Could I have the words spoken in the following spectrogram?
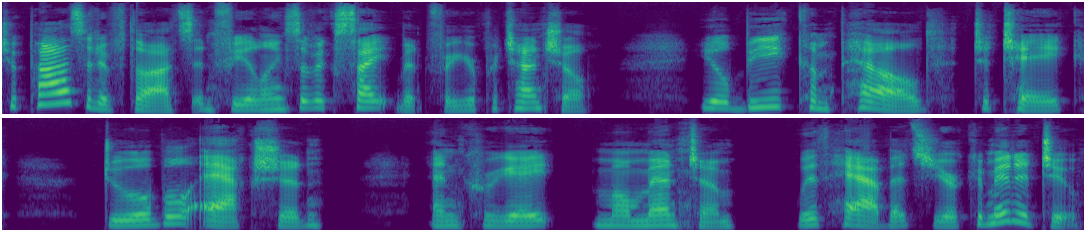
to positive thoughts and feelings of excitement for your potential, you'll be compelled to take doable action and create momentum with habits you're committed to.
